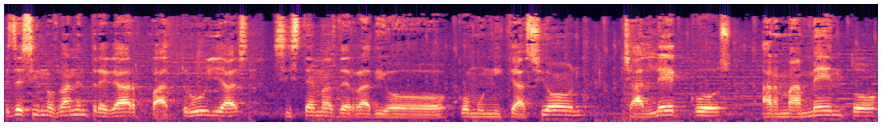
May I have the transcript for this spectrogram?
Es decir, nos van a entregar patrullas, sistemas de radiocomunicación, chalecos, armamento,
